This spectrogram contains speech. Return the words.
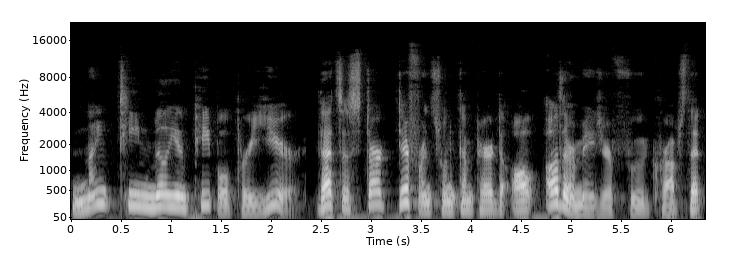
19 million people per year. That's a stark difference when compared to all other major food crops that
